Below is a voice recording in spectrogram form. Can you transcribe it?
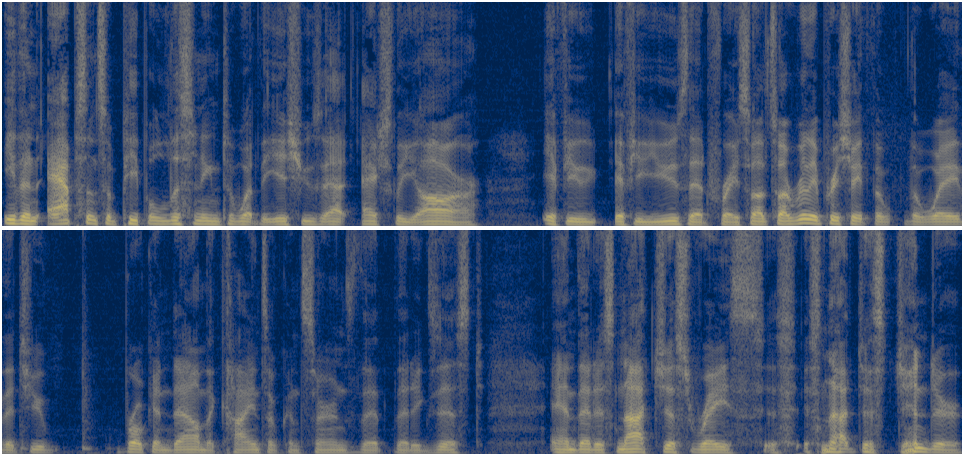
even absence of people listening to what the issues actually are if you if you use that phrase. So, so I really appreciate the, the way that you've broken down the kinds of concerns that, that exist, and that it's not just race, it's, it's not just gender.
